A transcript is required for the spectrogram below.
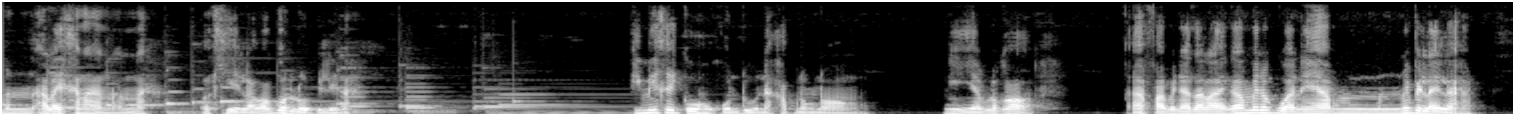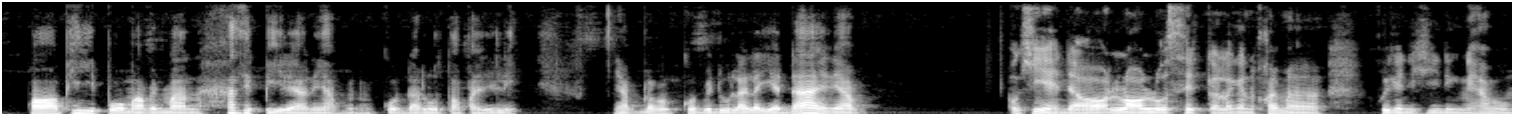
มันอะไรขนาดนั้นนะโอเคเราก็กดโหลดไปเลยนะ พี่ไม่เคยโกหกคนดูนะครับ น้องๆ นี่ครับแล้วก็อ่าไฟล์เป็นอันตรายก็ไม่ต้องกลัวนะครับมันไม่เป็นไรหรอกครับเพราะพี่โปรมาเป็นมาณห้าสิบปีแล้วเนี่ยครับผมกดดาวน์โหลดต่อไปได้เลยนะครับแล้วก็กดไปดูรายละเอียดได้เนะครับ โอเค เดี๋ยวรอโหลดเสร็จก่อนแล้วกันค่อยมาคุยกันอีกทีหนึ่งนะครับผม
